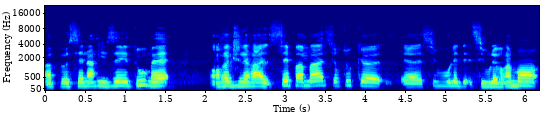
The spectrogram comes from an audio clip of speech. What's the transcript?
un peu scénarisé et tout, mais en règle générale, c'est pas mal. Surtout que euh, si, vous voulez, si vous voulez vraiment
